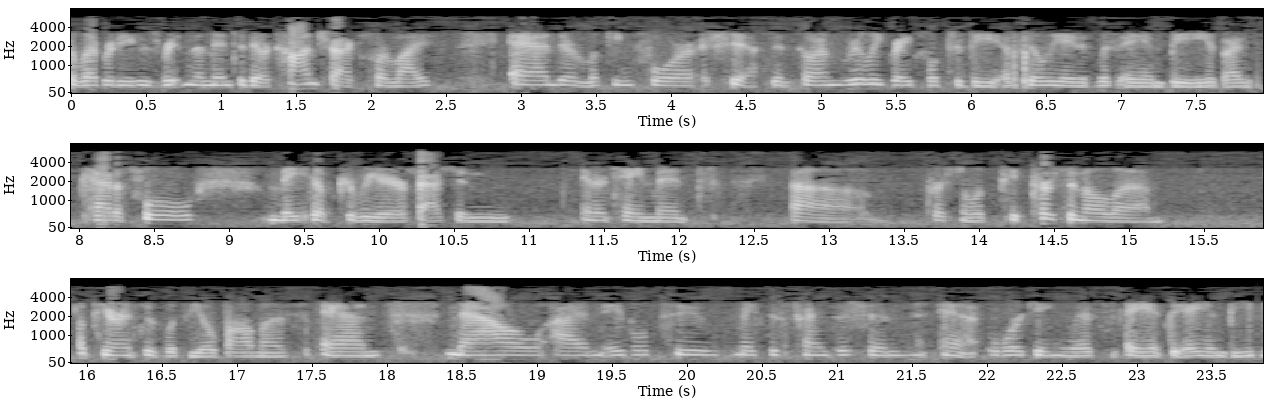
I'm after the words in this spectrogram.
celebrity who's written them into their contract for life and they're looking for a shift. And so I'm really grateful to be affiliated with AMB. I've had a full makeup career, fashion, entertainment, um, personal personal um, appearances with the Obamas, and now I'm able to make this transition and working with a, the AMB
